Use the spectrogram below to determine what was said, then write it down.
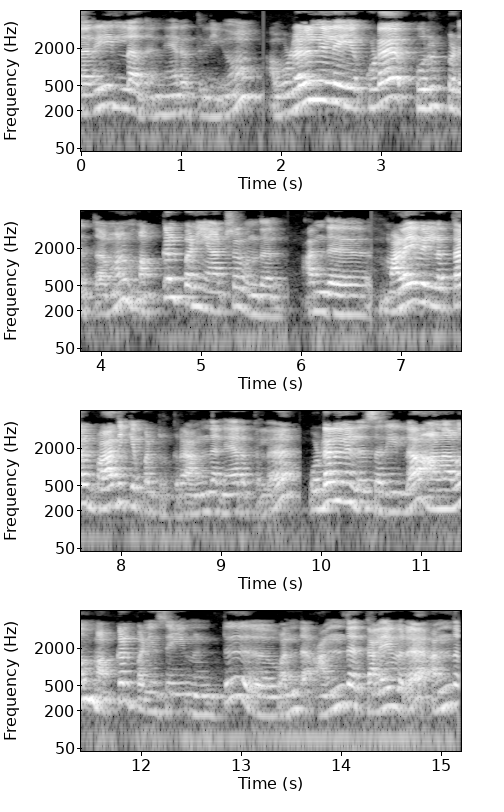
சரியில்லாத நேரத்திலையும் உடல்நிலையை கூட பொருட்படுத்தாமல் மக்கள் பணியாற்ற வந்தார். அந்த மழை வெள்ளத்தால் பாதிக்கப்பட்டிருக்கிற அந்த நேரத்தில் உடல்நிலை சரியில்லை. ஆனாலும் மக்கள் பணி செய்யணுன்ட்டு வந்த அந்த தலைவரை அந்த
